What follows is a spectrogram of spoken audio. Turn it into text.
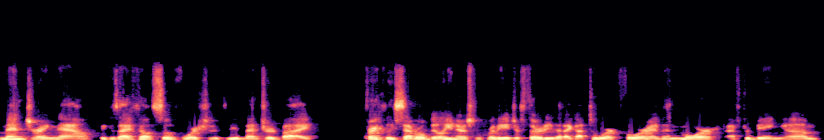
mentoring now because I felt so fortunate to be mentored by, frankly, several billionaires before the age of 30 that I got to work for, and then more after being um,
